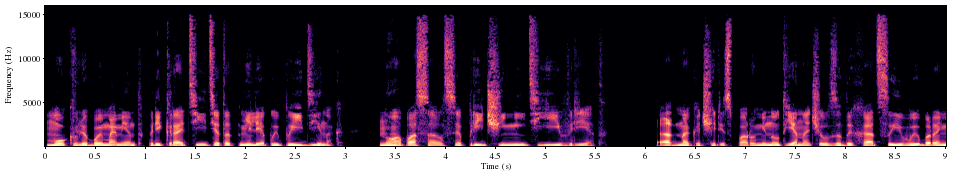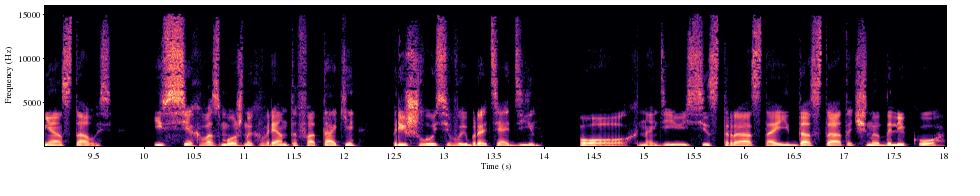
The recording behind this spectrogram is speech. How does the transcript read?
мог в любой момент прекратить этот нелепый поединок, но опасался причинить ей вред. Однако через пару минут я начал задыхаться, и выбора не осталось. Из всех возможных вариантов атаки пришлось выбрать один. Ох, надеюсь, сестра стоит достаточно далеко.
